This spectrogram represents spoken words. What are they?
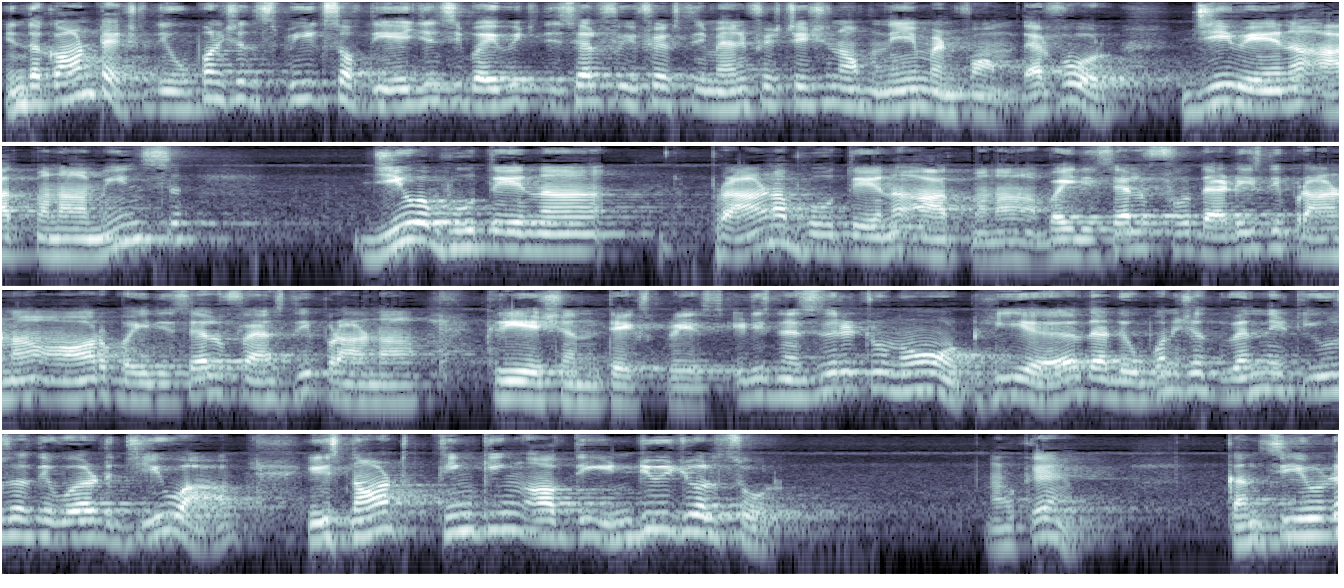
In the context, the Upanishad speaks of the agency by which the self effects the manifestation of name and form. Therefore, Jivena Atmana means Jiva Bhutena pranabhutena atmana by the self that is the prana or by the self as the prana creation takes place. It is necessary to note here that the upanishad when it uses the word jiva is not thinking of the individual soul. Okay? Conceived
